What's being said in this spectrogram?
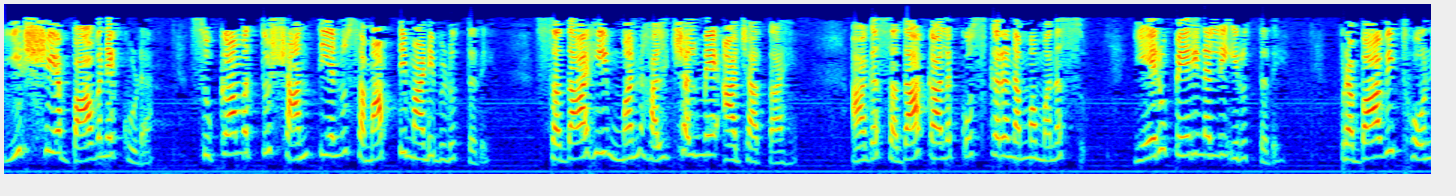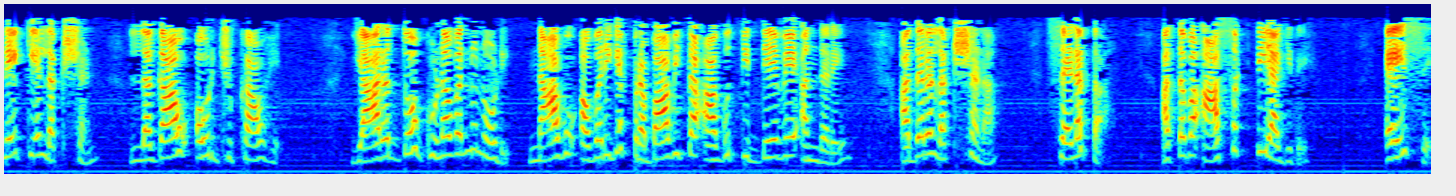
ಈರ್ಷೆಯ ಭಾವನೆ ಕೂಡ ಸುಖ ಮತ್ತು ಶಾಂತಿಯನ್ನು ಸಮಾಪ್ತಿ ಮಾಡಿಬಿಡುತ್ತದೆ. ಸದಾ ಹಿ ಮನ್ ಹಲ್ಚಲ್ ಮೇ ಆ ಆಗ ಸದಾ ಕಾಲಕ್ಕೋಸ್ಕರ ನಮ್ಮ ಮನಸ್ಸು ಏರುಪೇರಿನಲ್ಲಿ ಇರುತ್ತದೆ. ಪ್ರಭಾವಿತ ಹೋನೇಕೆ ಲಕ್ಷಣ, ಲಗಾವ್ ಔರ್ ಜುಕಾವ್ ಹೇ. ಯಾರದ್ದೋ ಗುಣವನ್ನು ನೋಡಿ ನಾವು ಅವರಿಗೆ ಪ್ರಭಾವಿತ ಆಗುತ್ತಿದ್ದೇವೆ ಅಂದರೆ ಅದರ ಲಕ್ಷಣ ಸೆಳೆತ ಅಥವಾ ಆಸಕ್ತಿಯಾಗಿದೆ. ಐಸೆ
